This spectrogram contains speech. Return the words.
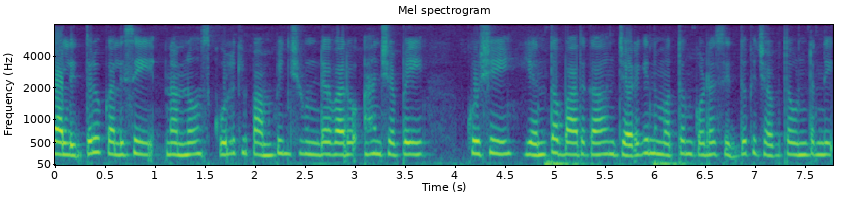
వాళ్ళిద్దరూ కలిసి నన్ను స్కూల్కి పంపించి ఉండేవారు అని చెప్పి ఖుషి ఎంతో బాధగా జరిగింది మొత్తం కూడా సిద్ధుకి చెబుతూ ఉంటుంది.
